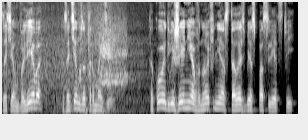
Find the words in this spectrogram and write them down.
затем влево, затем затормозил. Такое движение вновь не осталось без последствий.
